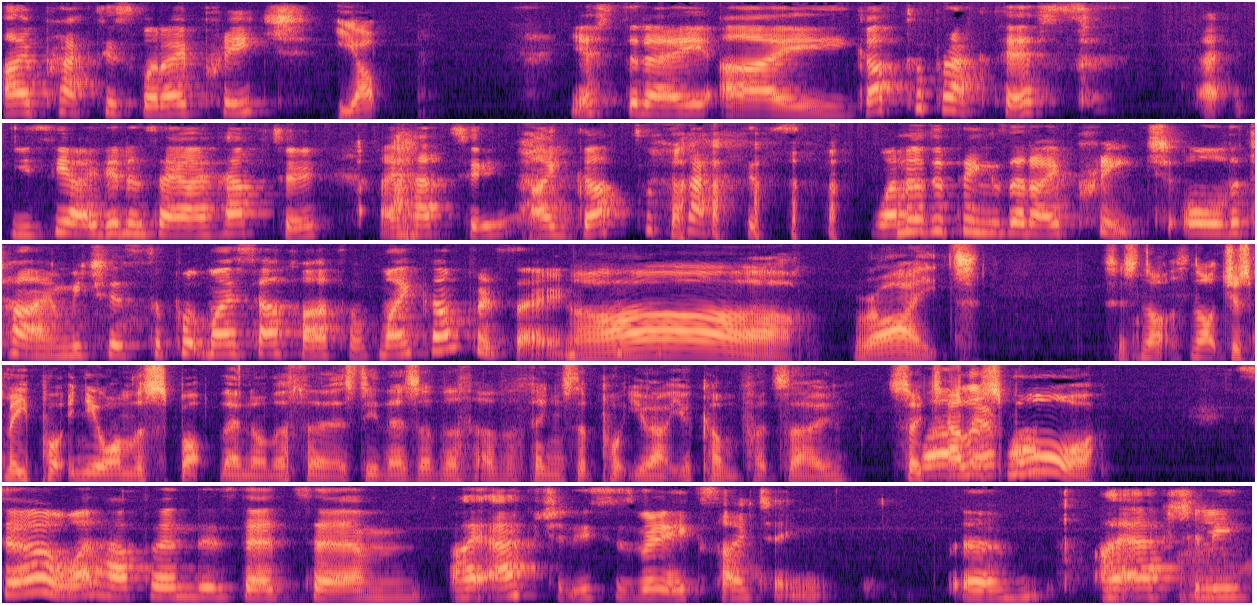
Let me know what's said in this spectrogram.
I practice what I preach. yep Yesterday, I got to practice. Uh, you see, I didn't say I have to. I had to. I got to practice one of the things that I preach all the time, which is to put myself out of my comfort zone. Ah, right. So it's not it's not just me putting you on the spot then on a Thursday. There's other other things that put you out your comfort zone. So Well, tell us more. So what happened is that um, I actually, this is very exciting. Um, I actually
